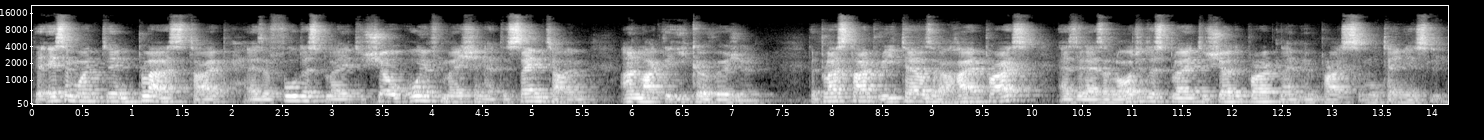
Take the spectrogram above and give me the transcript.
The SM110 Plus type has a full display to show all information at the same time, unlike the Eco version. The Plus type retails at a higher price as it has a larger display to show the product name and price simultaneously.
